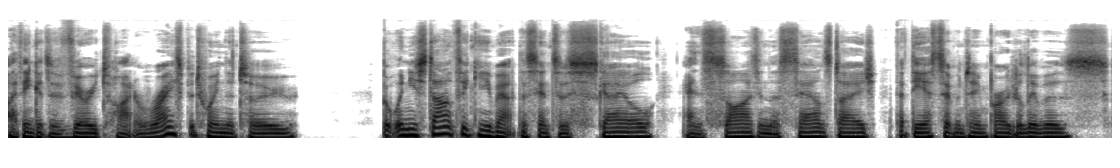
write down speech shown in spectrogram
I think it's a very tight race between the two. But when you start thinking about the sense of scale and size in the soundstage that the S17 Pro delivers,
